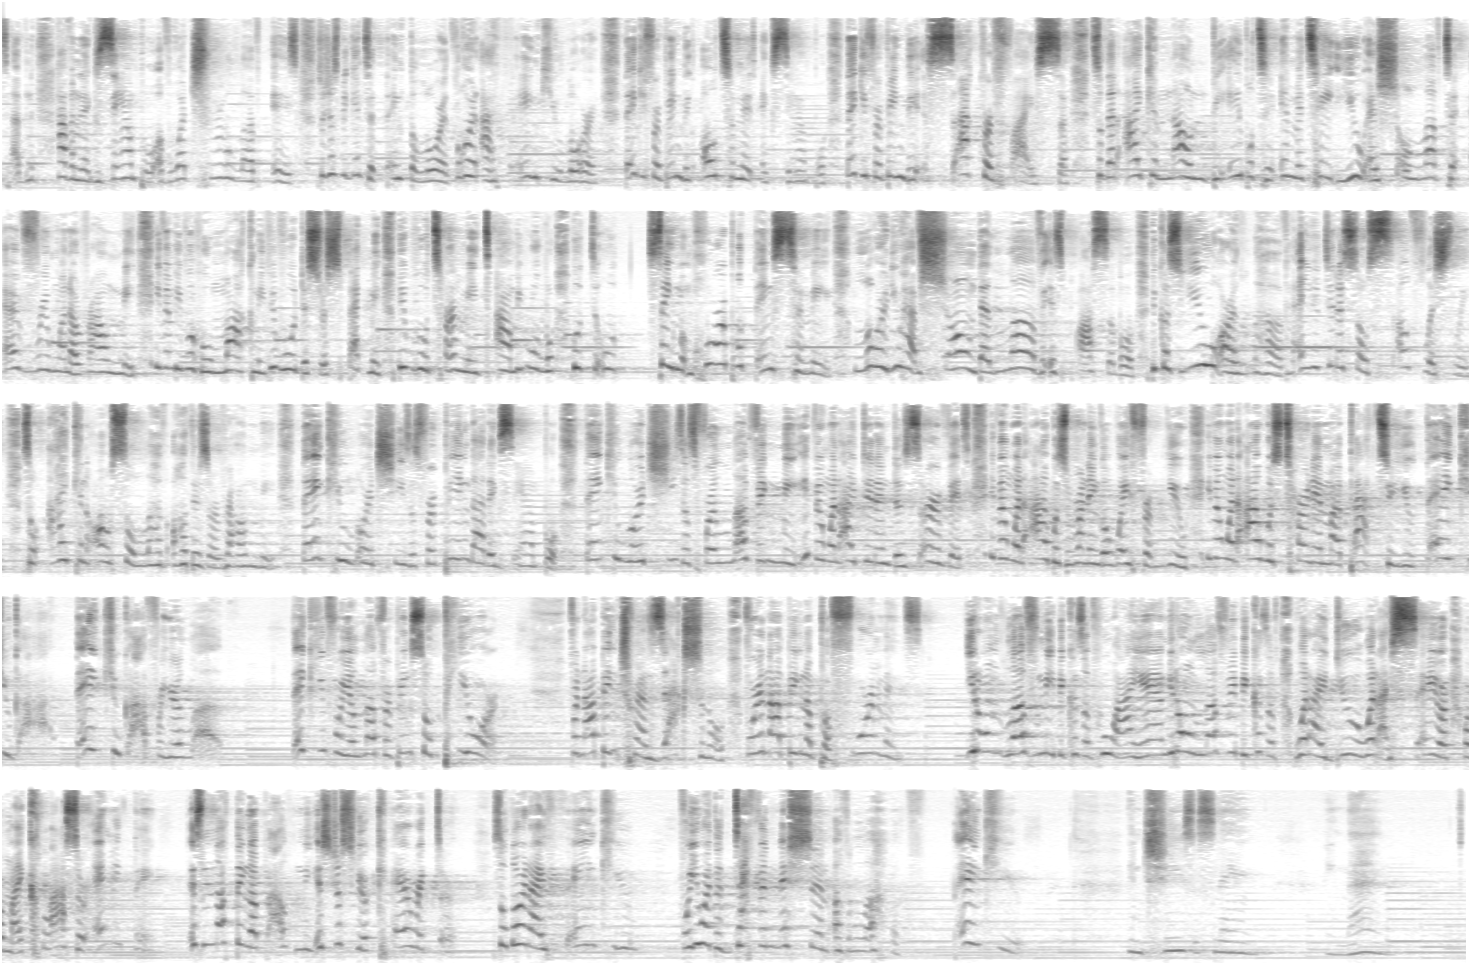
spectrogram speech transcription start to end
have an example of what true love is. So just begin to thank the Lord. Lord, I thank you, Lord. Thank you for being the ultimate example. Thank you for being the sacrifice so that I can now be able to imitate you and show love to everyone around me, even people who mock me, people who disrespect me, people who turn me down, people who, who, say horrible things to me. Lord, you have shown that love is possible because you are love and you did it so selflessly. So I can also love others around me. Thank you, Lord Jesus, for being that example. Thank you, Lord Jesus, for loving me even when I didn't deserve it, even when I was running away from you, even when I was turning my back to you. Thank you, God. Thank you, God, for your love. Thank you for your love, for being so pure for not being transactional, for it not being a performance. You don't love me because of who I am. You don't love me because of what I do or what I say or, or my class or anything. It's nothing about me, it's just your character. So, Lord, I thank you for you are the definition of love. Thank you. In Jesus' name, amen.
